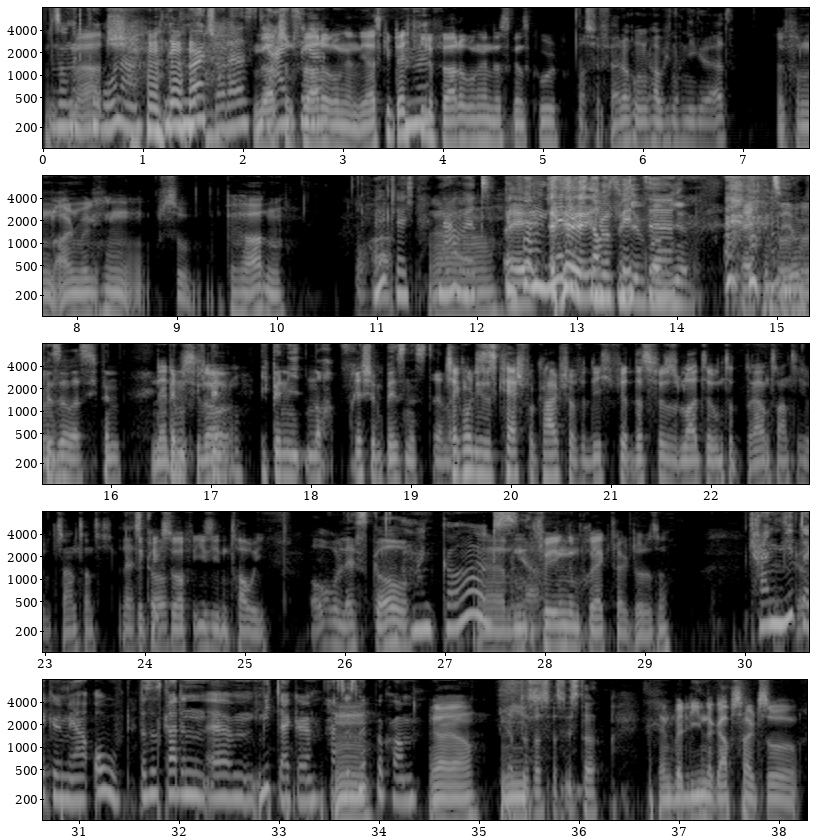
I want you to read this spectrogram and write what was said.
So mit Merch. Corona. Mit Merch, oder? Das ist die Merch und einzige. Förderungen. Ja, es gibt echt Mhm. viele Förderungen, das ist ganz cool. Was für Förderungen habe ich noch nie gehört. Von allen möglichen so Behörden. Oha. Wirklich? Ja. David, Ey, informier dich ich doch muss mich bitte. informieren. Ja, ich bin zu jung für sowas. Ich bin, Ne, du bin, ich, bin, ich bin noch frisch im Business drin. Check mal dieses Cash for Culture für dich, für, das für so Leute unter 23 oder 22. Let's da kriegst go. du auf easy einen Taui. Oh, let's Oh go. mein Gott. Ja, Ja. Für irgendein Projekt halt oder so. Kein let's go. Mietdeckel mehr. Oh, das ist gerade ein ähm, Mietdeckel. Hast du es Mhm. mitbekommen? Ja, ja. Ich mies. das, was, was ist da? In Berlin, da gab es halt so,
